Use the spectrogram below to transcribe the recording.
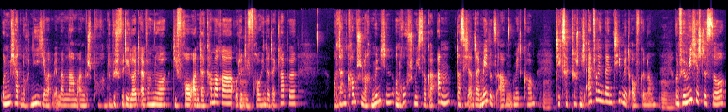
und mich hat noch nie jemand mit meinem Namen angesprochen. Du bist für die Leute einfach nur die Frau an der Kamera oder mhm. die Frau hinter der Klappe. Und dann kommst du nach München und rufst mich sogar an, dass ich an deinem Mädelsabend mitkomme. Mhm. Die gesagt, du hast mich einfach in dein Team mit aufgenommen. Mhm. Und für mich ist das so,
